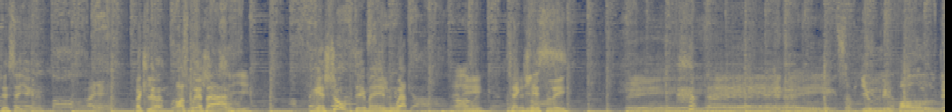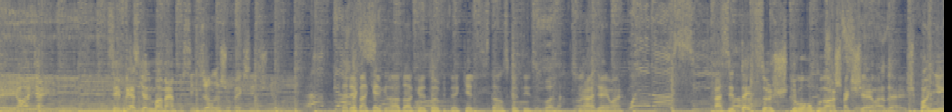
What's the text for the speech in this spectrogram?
J'ai essayé, là. Fait que là, on se prépare. Réchauffe tes mains moites. Ah, Allez, ouais. Ça glisse. réchauffe-les. It's a beautiful day. OK. C'est presque le moment. Mais c'est dur de chauffer avec ses genoux. hein. Ça dépend quelle grandeur que t'as et de quelle distance que t'es du volant. Ah, tiens, ouais. Ah, c'est peut-être ça, je suis trop proche, fait que je suis je suis pogné.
